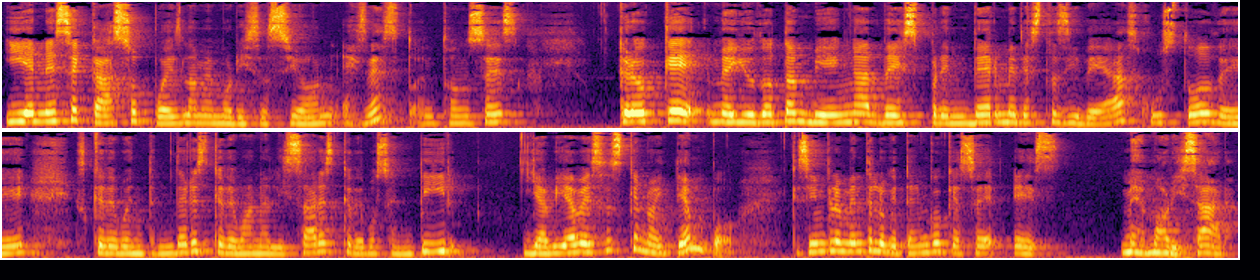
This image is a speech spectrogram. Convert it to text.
Y en ese caso, pues la memorización es esto. Entonces, creo que me ayudó también a desprenderme de estas ideas, justo de es que debo entender, es que debo analizar, es que debo sentir. Y había veces que no hay tiempo, que simplemente lo que tengo que hacer es memorizar,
